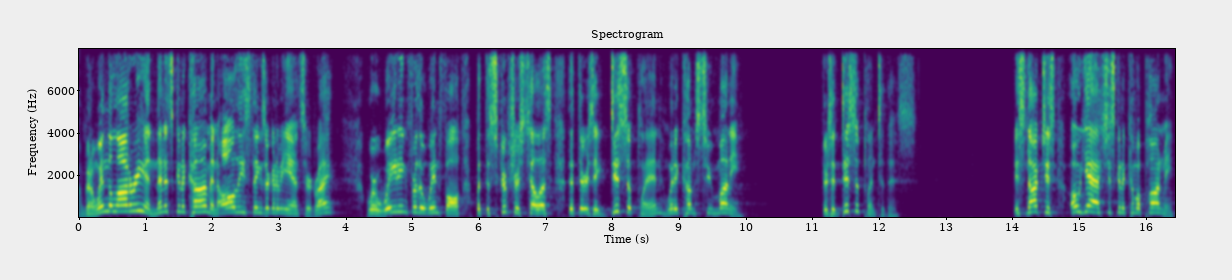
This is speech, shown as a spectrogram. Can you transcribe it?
I'm going to win the lottery and then it's going to come and all these things are going to be answered, right? We're waiting for the windfall, but the scriptures tell us that there's a discipline when it comes to money. There's a discipline to this. It's not just, oh yeah, it's just going to come upon me.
